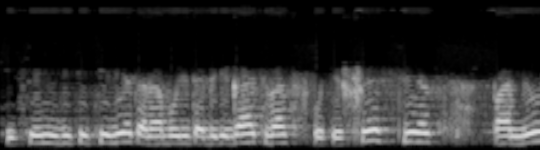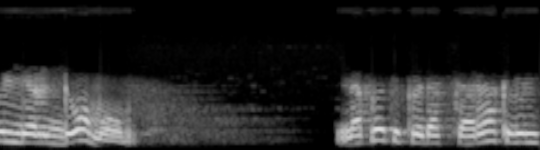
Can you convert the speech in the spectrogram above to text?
В течение десяти лет она будет оберегать вас в путешествиях по Мюллер-дому. Напротив продавца раковин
